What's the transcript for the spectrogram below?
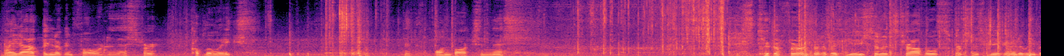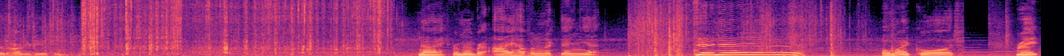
Right, I've been looking forward to this for a couple of weeks. Unboxing this took a fair bit of abuse in its travels, which is making it a wee bit harder to open. Now, remember, I haven't looked in yet. Dinner! Oh my god. Right,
